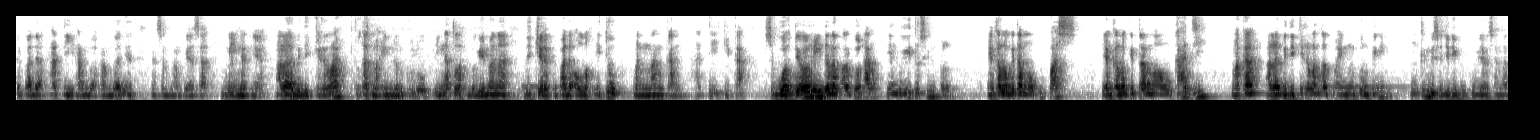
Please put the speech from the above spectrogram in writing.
kepada hati hamba-hambanya yang senantiasa mengingatnya. Ala bidzikrillah tatmainnul qulub. Ingatlah bagaimana zikir kepada Allah itu menenangkan hati kita. Sebuah teori dalam Al-Qur'an yang begitu simple. Yang kalau kita mau kupas yang kalau kita mau kaji maka ala bidzikrillah tatmainnul qulub ini mungkin bisa jadi buku yang sangat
